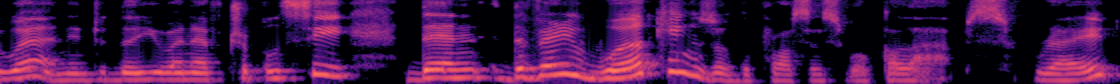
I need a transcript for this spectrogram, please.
UN into the UNFCCC then the very workings of the process will collapse right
